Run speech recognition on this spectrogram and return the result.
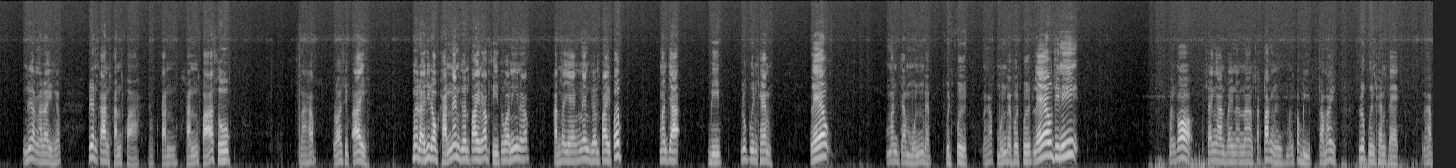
ๆ เรื่องอะไรนะครับ เรื่องการขันฝานะครับการขันฝาสูบ นะครับร้อยสิบไอเมื่อไหร่ที่เราขันแน่นเกินไปนะครับสี่ตัวนี้นะครับ ขันทะแยงแน่นเกินไปปุ๊บมันจะบีบลูกปืนแคม แล้วมันจะหมุนแบบฝืดๆนะครับ หมุนแบบฝืดๆแล้วทีนี้ มันก็ใช้งานไปนานๆสักพักหนึ่งมันก็บีบทำให้ลูกปืนแคมแตกนะครับ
